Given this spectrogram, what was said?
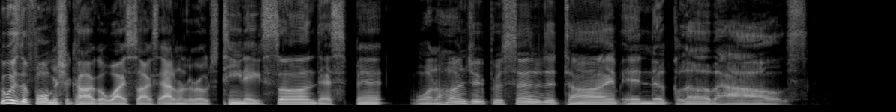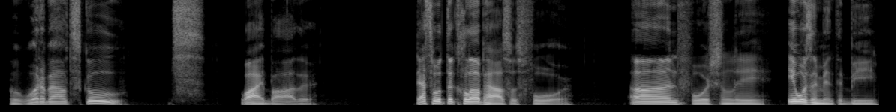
who is the former Chicago White Sox Adam LaRoche teenage son that spent 100% of the time in the clubhouse. But what about school? Psst, why bother? That's what the clubhouse was for. Unfortunately, it wasn't meant to be.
